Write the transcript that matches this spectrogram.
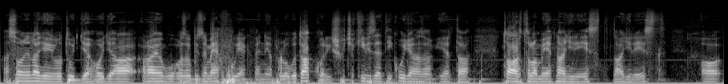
a Sony nagyon jól tudja, hogy a rajongók azok bizony meg fogják venni a prologot akkor is, hogyha kifizetik ugyanazokért a tartalomért nagy részt, nagy részt, a,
